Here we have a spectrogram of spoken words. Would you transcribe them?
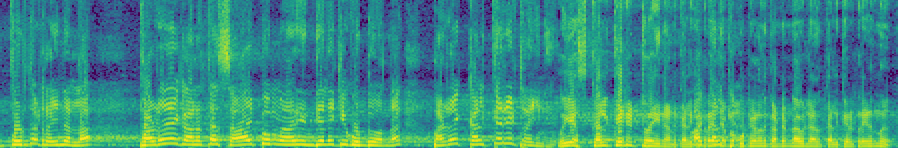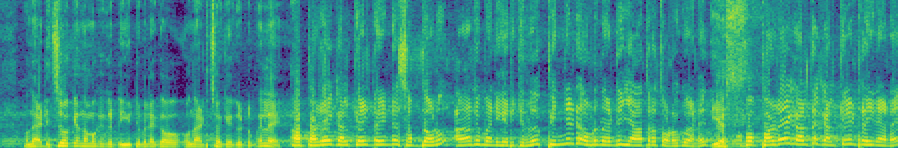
ഇപ്പോഴത്തെ ട്രെയിനല്ല പഴയ കാലത്തെ സായിപ്പന്മാർ ഇന്ത്യയിലേക്ക് കൊണ്ടുവന്ന പഴയ കൽക്കരി ട്രെയിൻ യെസ് കൽക്കരി ട്രെയിനാണ് കൽക്കരി ട്രെയിൻ ചിലപ്പോൾ കുട്ടികളൊന്നും കണ്ടിട്ടുണ്ടാവില്ല. കൽക്കരി ട്രെയിൻ ഒന്ന് അടിച്ചു നോക്കിയാൽ നമുക്ക് കിട്ടും. യൂട്യൂബിലൊക്കെ ഒന്ന് അടിച്ചു നോക്കിയാൽ കിട്ടും അല്ലേ? ആ പഴയ കൽക്കരി ട്രെയിനിന്റെ ശബ്ദമാണ് ആദ്യം അനുകരിക്കുന്നത്. പിന്നീട് അവിടെ നിന്നിട്ട് യാത്ര തുടങ്ങുകയാണ് അപ്പോൾ അപ്പൊ പഴയ കാലത്തെ കൽക്കരി ട്രെയിനാണ്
